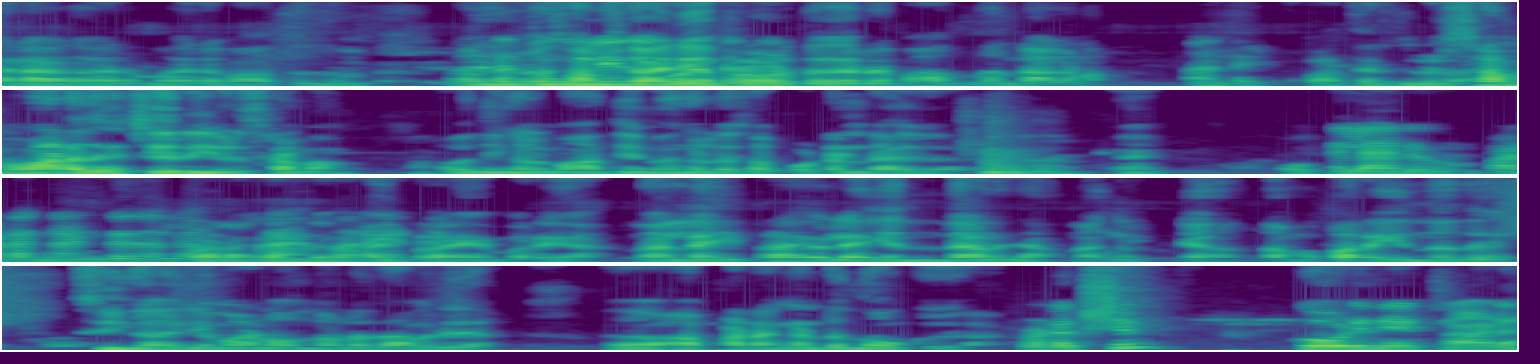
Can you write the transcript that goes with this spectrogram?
കലാകാരന്മാരുടെ ഭാഗത്തുനിന്നും അതിനുള്ള സാംസ്കാരിക പ്രവർത്തകരുടെ ഭാഗത്തുനിന്ന് ഉണ്ടാകണം. അപ്പൊ അത്തരത്തിലൊരു ശ്രമമാണത് ചെറിയൊരു ശ്രമം. അപ്പൊ നിങ്ങൾ മാധ്യമങ്ങളുടെ സപ്പോർട്ട് ഉണ്ടാകുക. എല്ലാവരും പടം കണ്ട് നല്ല അഭിപ്രായം പറയാം. നല്ല അഭിപ്രായമല്ല എന്താണ് ഞങ്ങൾ നമ്മൾ നമ്മ പറയുന്നത് സ്വീകാര്യമാണോ എന്നുള്ളത് അവർ ആ പടം കണ്ട് നോക്കുക. പ്രൊഡക്ഷൻ കോർഡിനേറ്റർ ആണ്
